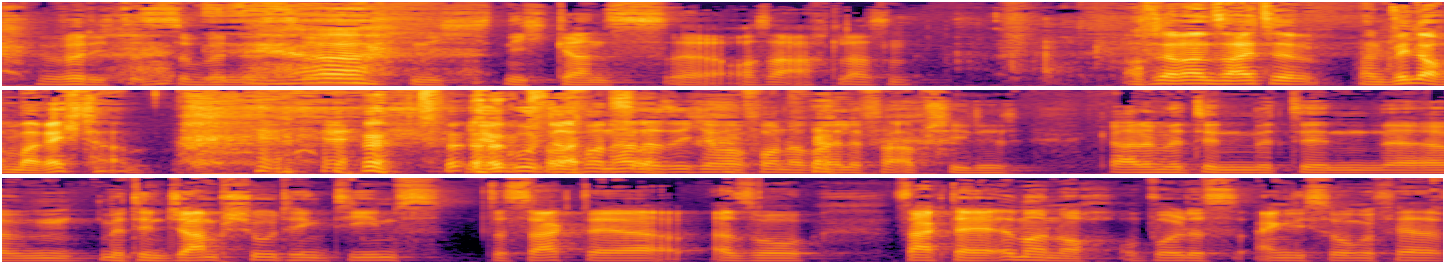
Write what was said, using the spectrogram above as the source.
würde ich das zumindest Ja. äh, nicht, nicht ganz äh, außer Acht lassen. Auf der anderen Seite, man will auch mal recht haben. Ja gut, davon hat er sich aber vor einer Weile verabschiedet. Gerade mit den, mit den, ähm, mit den Jump-Shooting-Teams, das sagt er, also sagt er ja immer noch, obwohl das eigentlich so ungefähr,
